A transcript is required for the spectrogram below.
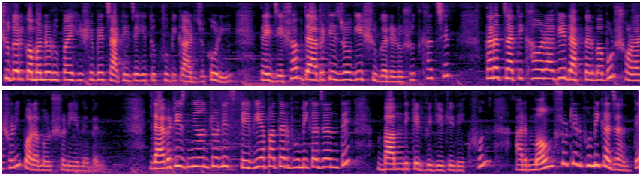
সুগার কমানোর উপায় হিসেবে চাটি যেহেতু খুবই কার্যকরী, তাই যেসব ডায়াবেটিস রোগী সুগারের ওষুধ খাচ্ছেন, তারা চাটি খাওয়ার আগে ডাক্তারবাবুর সরাসরি পরামর্শ নিয়ে নেবেন। ডায়াবেটিস নিয়ন্ত্রণে স্টেভিয়া পাতার ভূমিকা জানতে বাম দিকের ভিডিওটি দেখুন আর মং ফ্রুটের ভূমিকা জানতে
